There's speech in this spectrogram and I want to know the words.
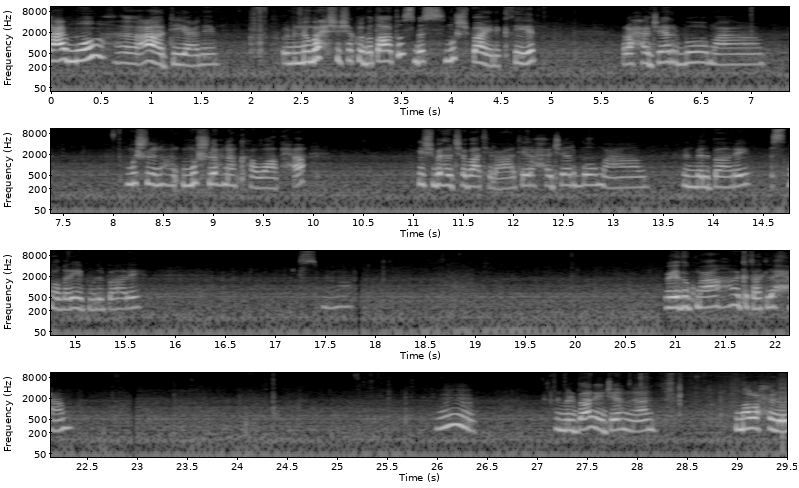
طعمه آه، عادي يعني. إنه محشي شكله بطاطس بس مش باين كثير. راح أجربه مع مش له مش له نكهة واضحة. يشبه الشباتي العادي. راح أجربه مع الملباري اسمه غريب ملباري. الله بيذوق معاها قطعة لحم. مم. الملباري يجنن مرة حلو.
